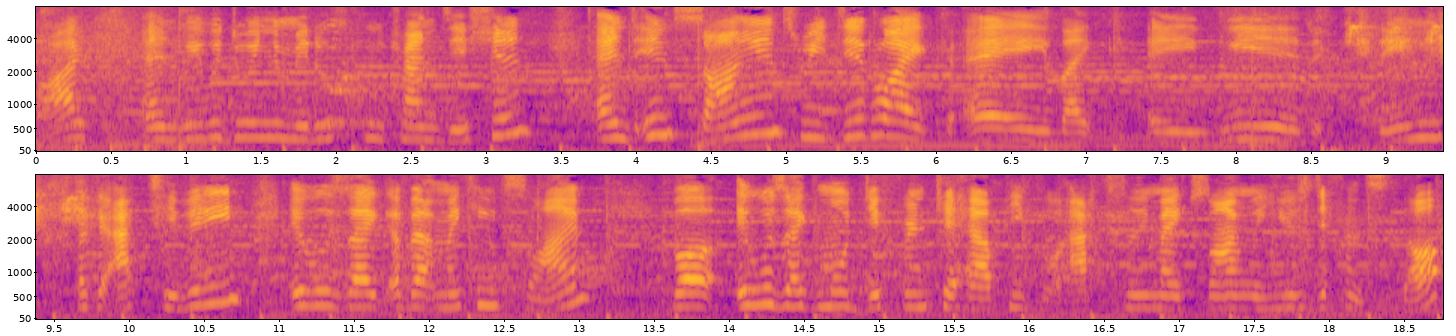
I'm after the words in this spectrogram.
5 and we were doing the middle school transition and in science we did like a like a weird thing like an activity. It was like about making slime but it was like more different to how people actually make slime. We use different stuff.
